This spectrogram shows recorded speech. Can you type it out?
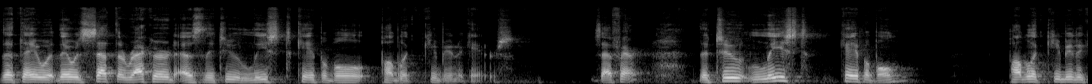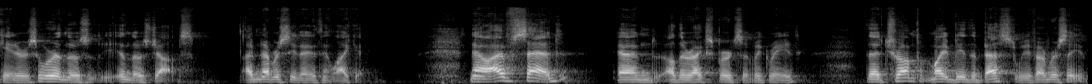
that they would, they would set the record as the two least capable public communicators. Is that fair? The two least capable public communicators who are in those, in those jobs. I've never seen anything like it. Now, I've said, and other experts have agreed, that Trump might be the best we've ever seen.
